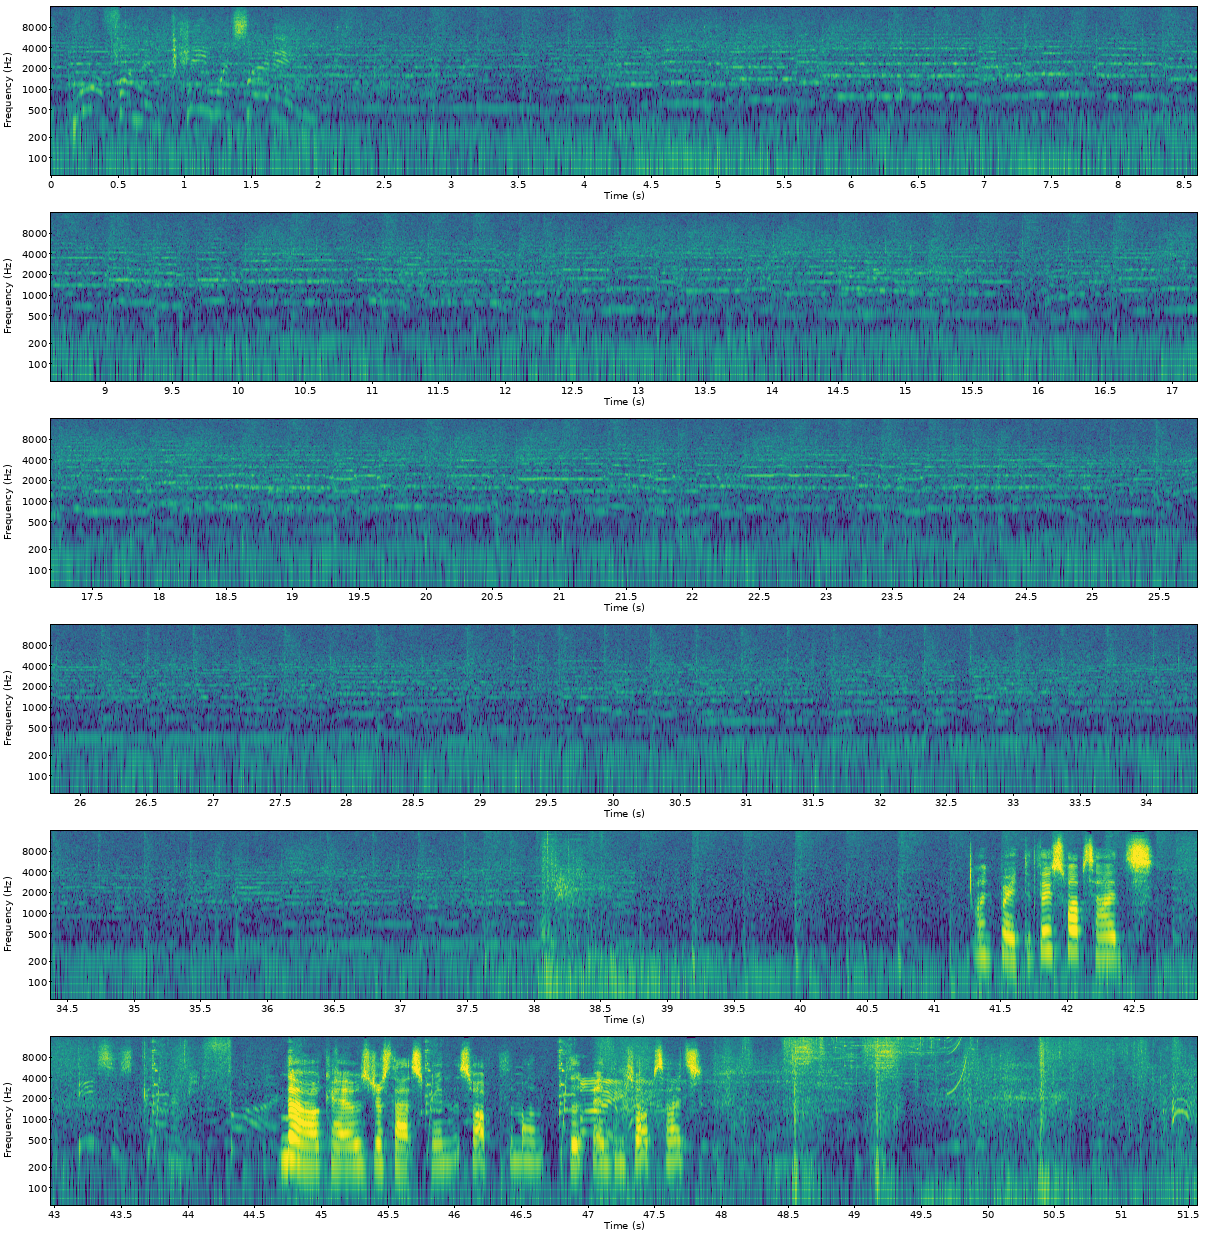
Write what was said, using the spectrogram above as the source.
Wait, did they swap sides? No, okay, it was just that screen that swapped them on that made them swap sides.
